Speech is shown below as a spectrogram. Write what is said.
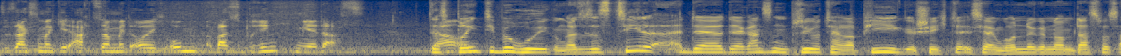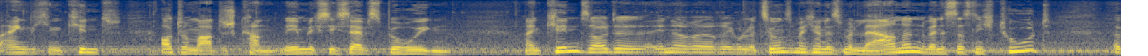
du sagst immer, geht achtsam mit euch um, was bringt mir das? Das bringt die Beruhigung. Also das Ziel der, der ganzen Psychotherapie-Geschichte ist ja im Grunde genommen das, was eigentlich ein Kind automatisch kann, nämlich sich selbst beruhigen. Ein Kind sollte innere Regulationsmechanismen lernen. Wenn es das nicht tut, äh,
